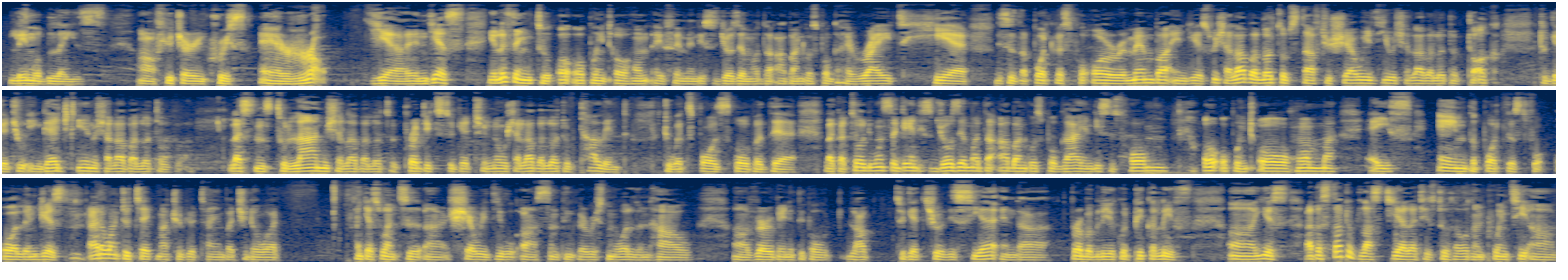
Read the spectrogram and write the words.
Limoblaze, uh, featuring Kris Eroh. Yeah, and yes, you're listening to 00.0 Home FM, and this is JozeMat the Urban Gospel Guy right here. This is the podcast for all. Remember, and yes, we shall have a lot of stuff to share with you. We shall have a lot of talk to get you engaged in. We shall have a lot of lessons to learn. We shall have a lot of projects to get to know. We shall have a lot of talent to expose over there. Like I told you once again, this is JozeMat the Urban Gospel Guy, and this is Home 0.0 Home Ace Aim, the podcast for all. And yes, I don't want to take much of your time, but you know what? I just want to uh, share with you uh, something very small and how uh, very many people would love to get through this year and uh, probably you could pick a leaf. Uh, yes, at the start of last year, that is 2020, uh,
